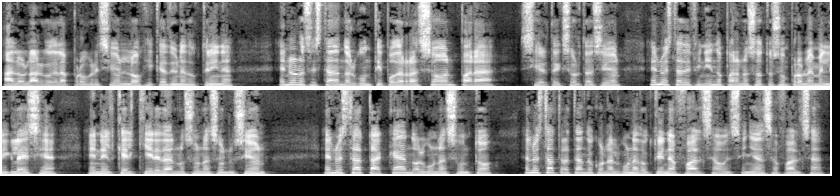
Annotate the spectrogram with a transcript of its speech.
a lo largo de la progresión lógica de una doctrina. Él no nos está dando algún tipo de razón para cierta exhortación. Él no está definiendo para nosotros un problema en la iglesia en el que Él quiere darnos una solución. Él no está atacando algún asunto. Él no está tratando con alguna doctrina falsa o enseñanza falsa,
